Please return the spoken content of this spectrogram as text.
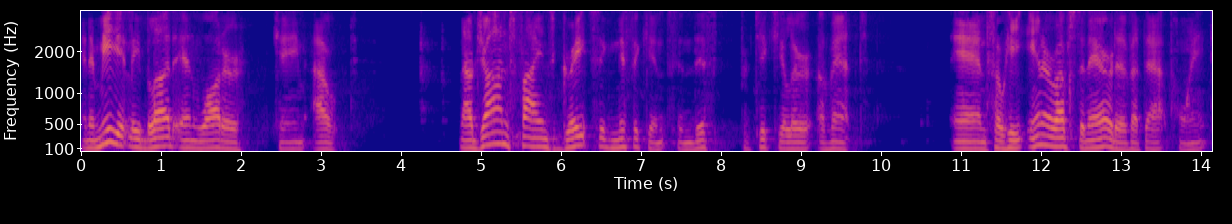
And immediately blood and water came out. Now, John finds great significance in this particular event. And so he interrupts the narrative at that point,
